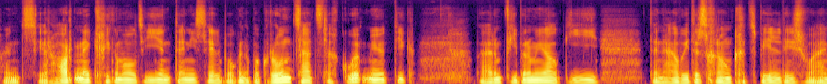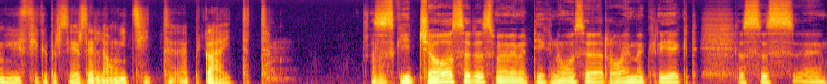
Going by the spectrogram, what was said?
können sehr hartnäckig mal sein, ein Tennisellbogen, aber grundsätzlich gutmütig, während Fibromyalgie dann auch wieder das Krankheitsbild ist, das einem häufig über sehr, sehr lange Zeit äh, begleitet. Also es gibt Chancen, dass man, wenn man Diagnose Räume kriegt, dass es eine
